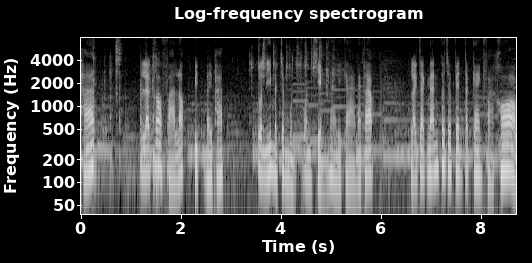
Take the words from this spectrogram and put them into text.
พัด แล้วก็ฝาล็อกปิดใบพัด ตัวนี้มันจะหมุนทวนเข็มนาฬิกานะครับ หลังจากนั้นก็จะเป็นตะแกรงฝาครอบ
